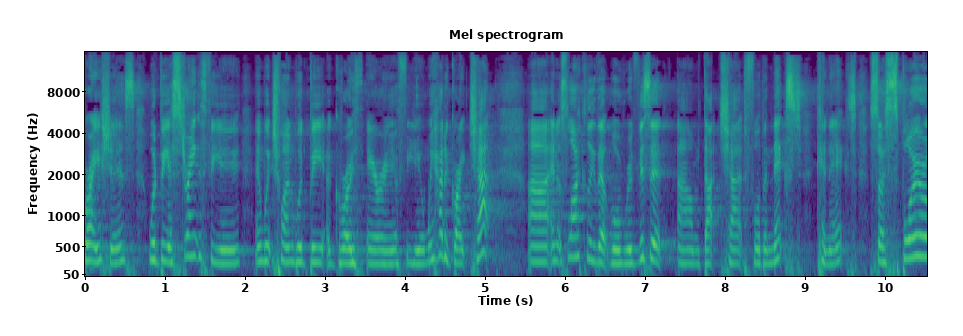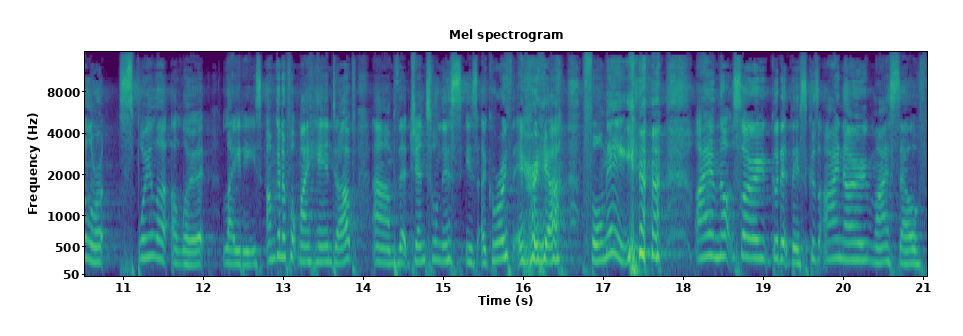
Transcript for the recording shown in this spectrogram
gracious would be a strength for you and which one would be a growth area for you. And we had a great chat. Uh, and it's likely that we'll revisit um, that chat for the next Connect. So, spoiler, spoiler alert, ladies, I'm going to put my hand up um, that gentleness is a growth area for me. I am not so good at this because I know myself.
